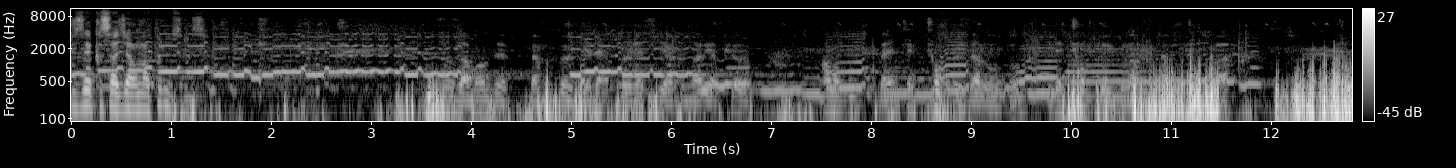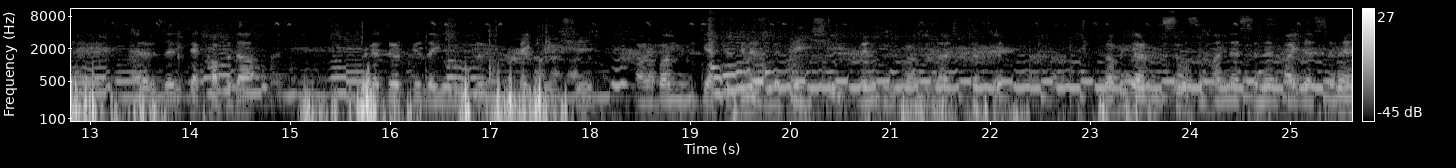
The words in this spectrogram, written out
Bize kısaca anlatır mısınız? Ailesine,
